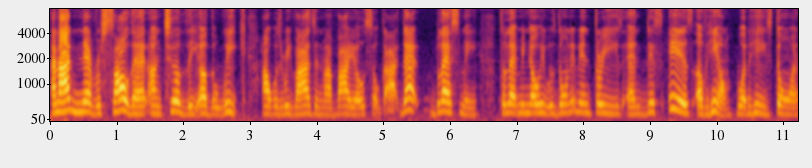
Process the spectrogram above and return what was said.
And I never saw that until the other week. I was revising my bio. So God, that blessed me to let me know he was doing it in threes and this is of him what he's doing.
